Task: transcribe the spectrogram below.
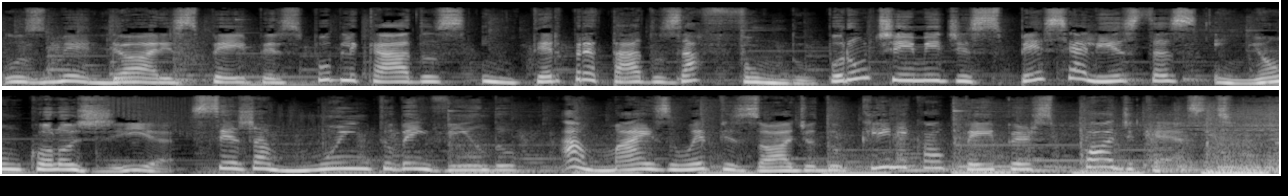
Os melhores papers publicados, interpretados a fundo por um time de especialistas em oncologia. Seja muito bem-vindo a mais um episódio do Clinical Papers Podcast.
